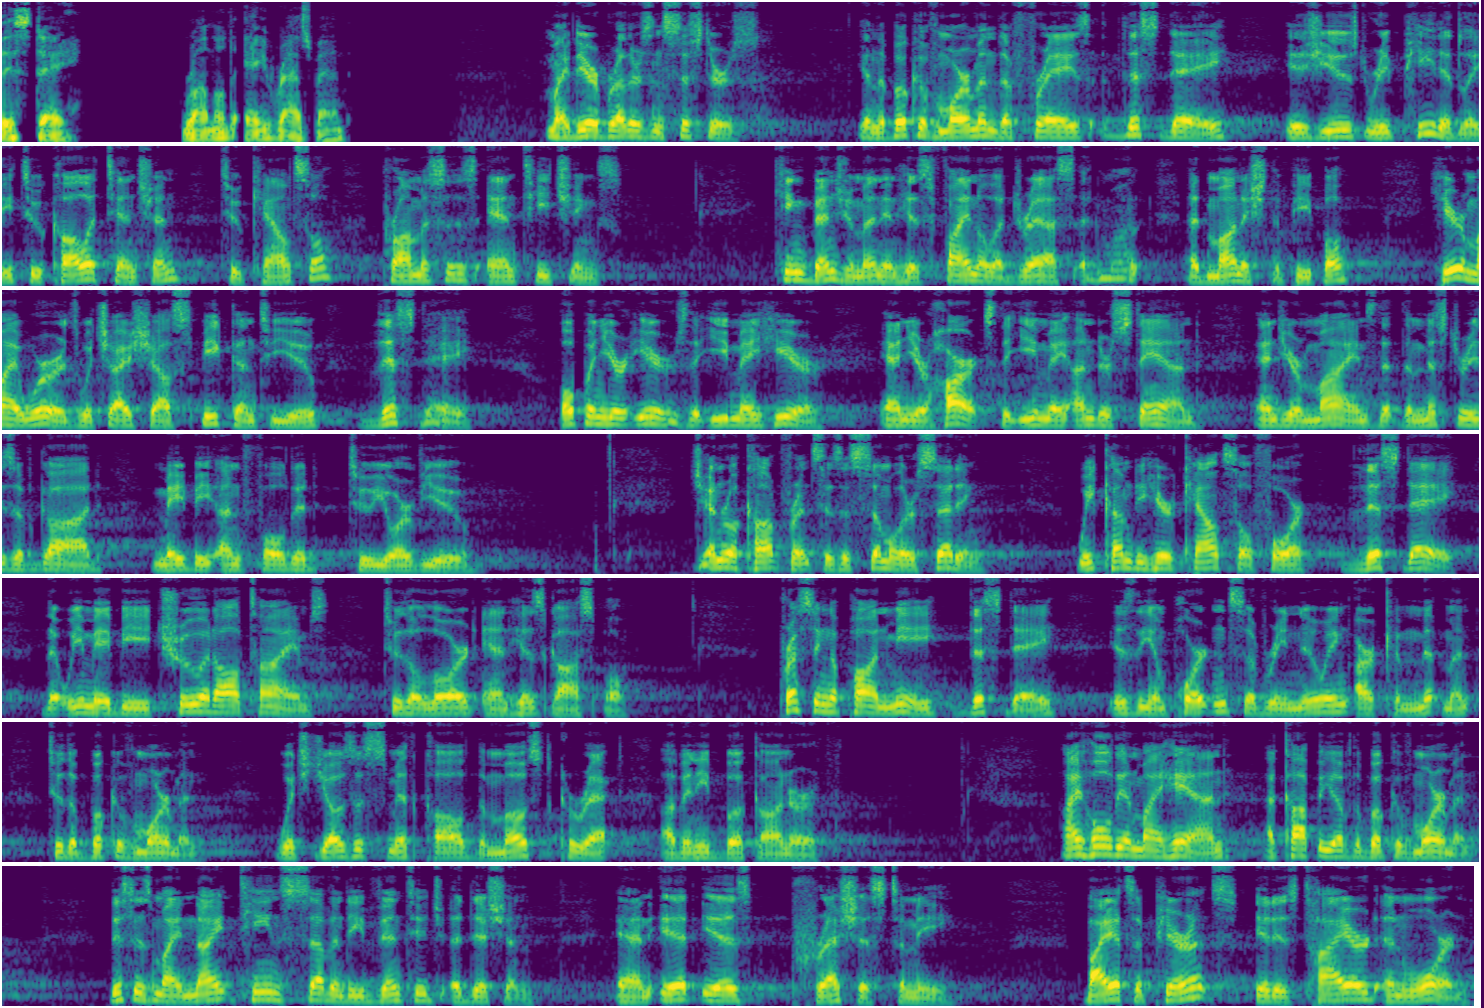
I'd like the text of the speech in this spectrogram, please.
This Day. Ronald A. Rasband. My dear brothers and sisters, in the Book of Mormon, the phrase this day is used repeatedly to call attention to counsel, promises, and teachings. King Benjamin, in his final address, admon- admonished the people Hear my words, which I shall speak unto you this day. Open your ears that ye may hear, and your hearts that ye may understand, and your minds that the mysteries of God may be unfolded to your view. General Conference is a similar setting. We come to hear counsel for this day, that we may be true at all times to the Lord and His gospel. Pressing upon me this day is the importance of renewing our commitment to the Book of Mormon, which Joseph Smith called the most correct of any book on earth. I hold in my hand a copy of the Book of Mormon. This is my 1970 vintage edition, and it is precious to me. By its appearance, it is tired and worn,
